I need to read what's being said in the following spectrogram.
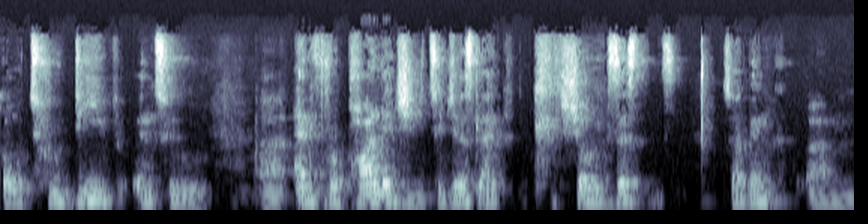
go too deep into uh, anthropology to just like show existence. So I think um,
